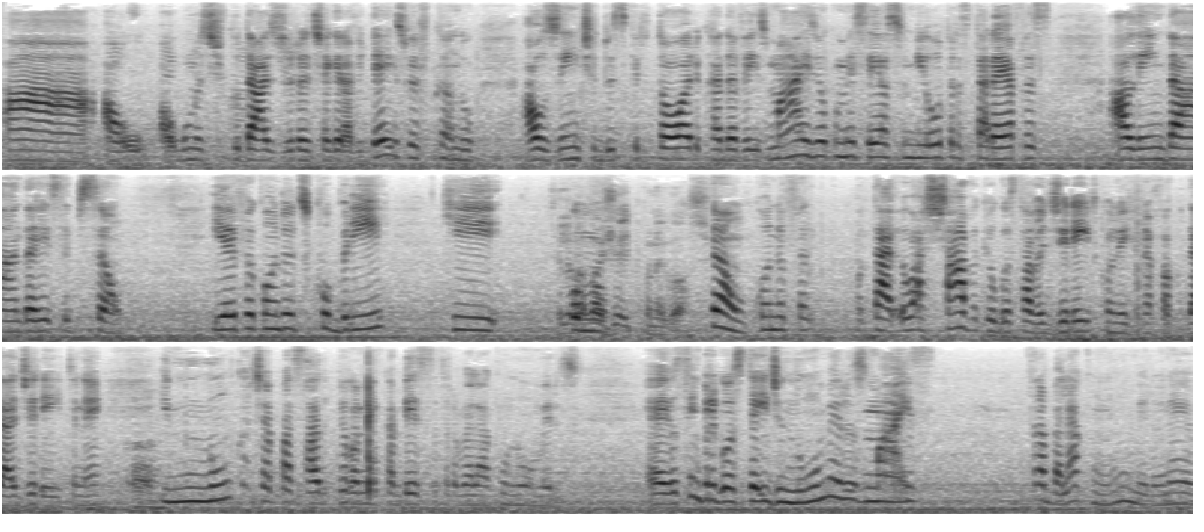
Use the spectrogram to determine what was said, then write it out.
a- al- algumas dificuldades durante a gravidez, foi ficando ausente do escritório cada vez mais e eu comecei a assumir outras tarefas além da, da recepção. E aí foi quando eu descobri que Você levava Como- jeito pro negócio. então, quando eu, tá, eu achava que eu gostava de direito quando eu entrei na faculdade de direito, né? Ah. E nunca tinha passado pela minha cabeça trabalhar com números. É, eu sempre gostei de números, mas trabalhar com número, né?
